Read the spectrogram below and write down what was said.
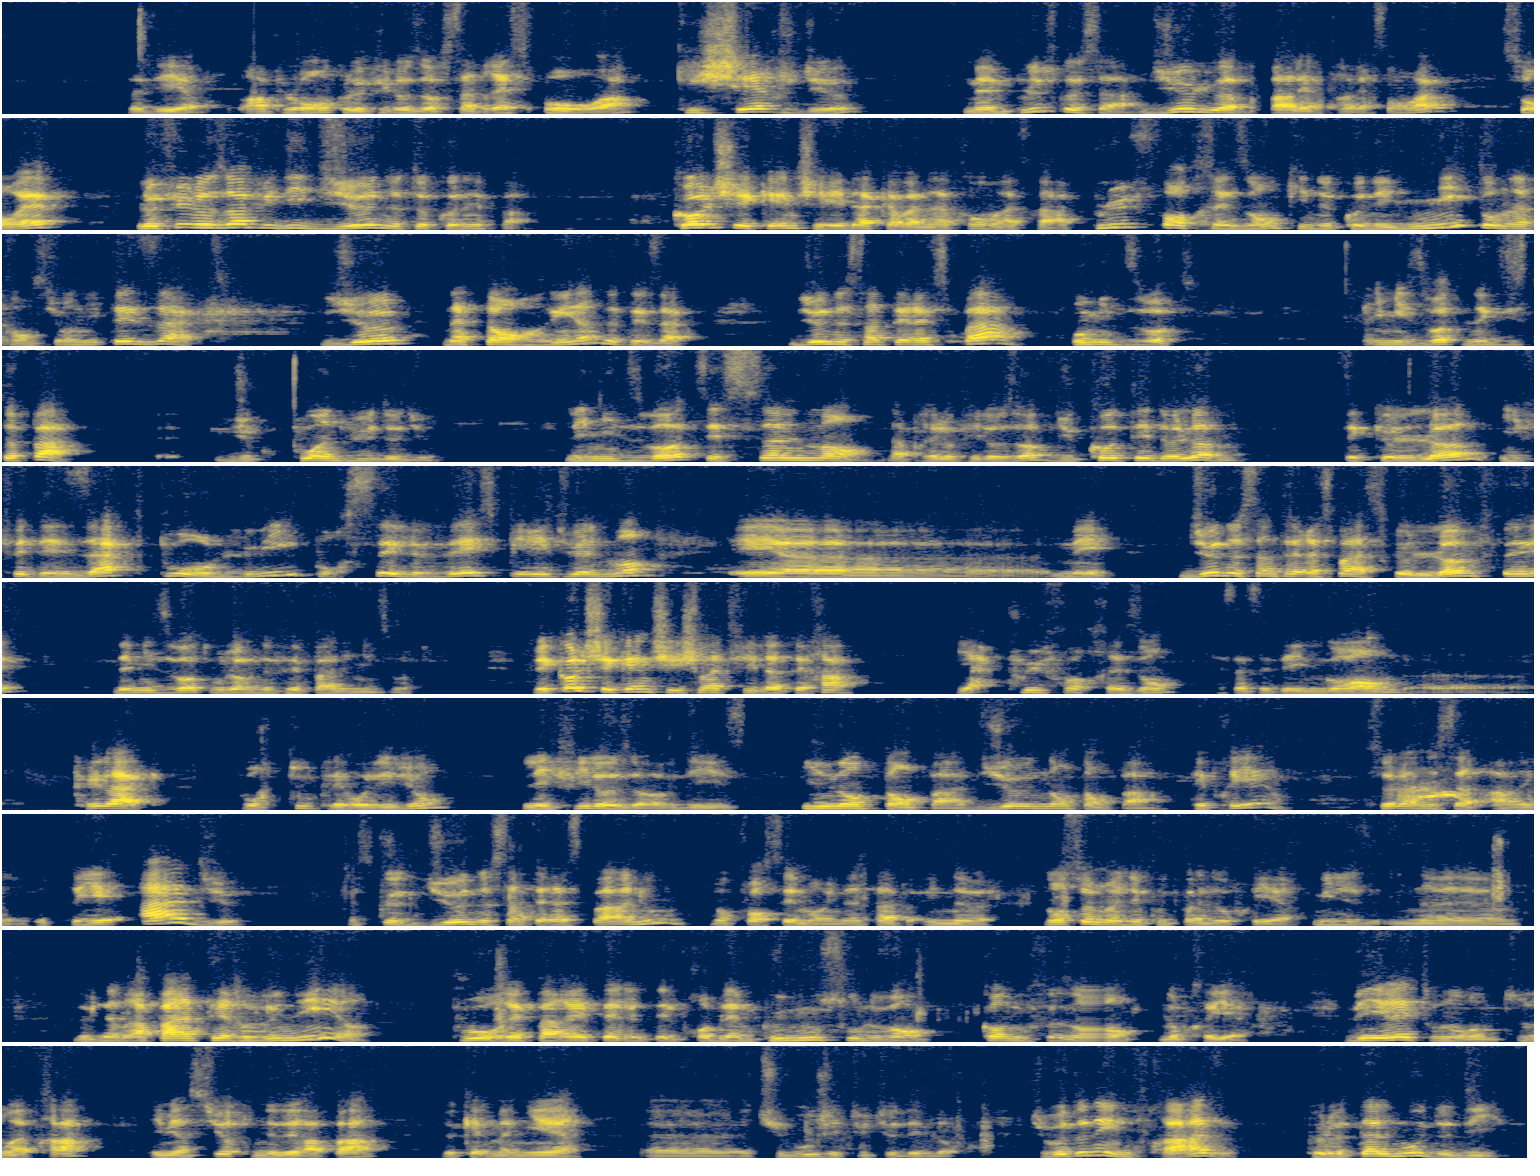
C'est-à-dire, rappelons que le philosophe s'adresse au roi qui cherche Dieu, même plus que ça. Dieu lui a parlé à travers son rêve. Son rêve. Le philosophe lui dit Dieu ne te connaît pas. Kol sheken à plus forte raison qu'il ne connaît ni ton intention ni tes actes. Dieu n'attend rien de tes actes. Dieu ne s'intéresse pas aux mitzvot. Les mitzvot n'existent pas du point de vue de Dieu. Les mitzvot, c'est seulement, d'après le philosophe, du côté de l'homme. C'est que l'homme, il fait des actes pour lui, pour s'élever spirituellement. Et, euh, mais Dieu ne s'intéresse pas à ce que l'homme fait des mitzvot ou l'homme ne fait pas des mitzvot. L'école sheken shishmat filatecha, il y a plus forte raison, et ça c'était une grande euh, pour toutes les religions, les philosophes disent, il n'entend pas, Dieu n'entend pas tes prières. Cela ne sert à rien de prier à Dieu, parce que Dieu ne s'intéresse pas à nous. Donc forcément, il, non seulement il n'écoute pas nos prières, mais il ne, viendra pas intervenir pour réparer tel et tel problème que nous soulevons quand nous faisons nos prières. Virez tout nous attra, et bien sûr, tu ne verras pas de quelle manière euh, tu bouges et tu te développes. Je vais vous donner une phrase que le Talmud dit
